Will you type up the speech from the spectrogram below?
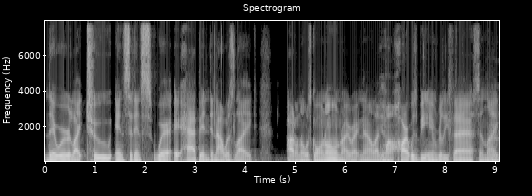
there were like two incidents where it happened and I was like, I don't know what's going on right right now. Like Yeah. my heart was beating really fast and like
